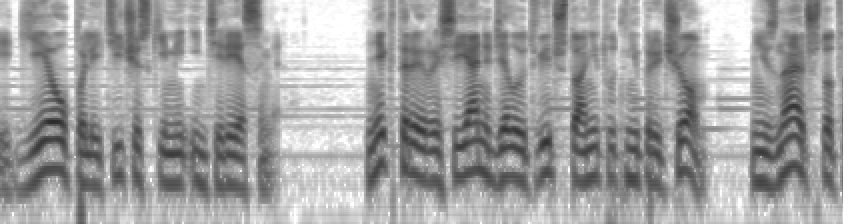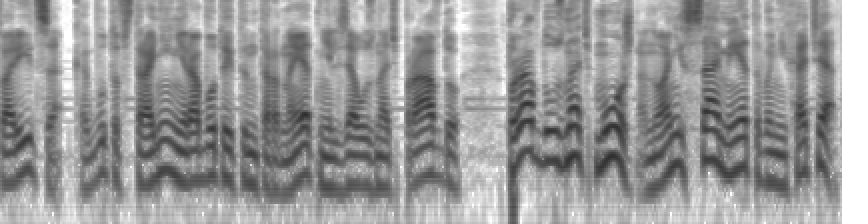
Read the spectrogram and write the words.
и геополитическими интересами. Некоторые россияне делают вид, что они тут ни при чем, не знают, что творится, как будто в стране не работает интернет, нельзя узнать правду. Правду узнать можно, но они сами этого не хотят.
